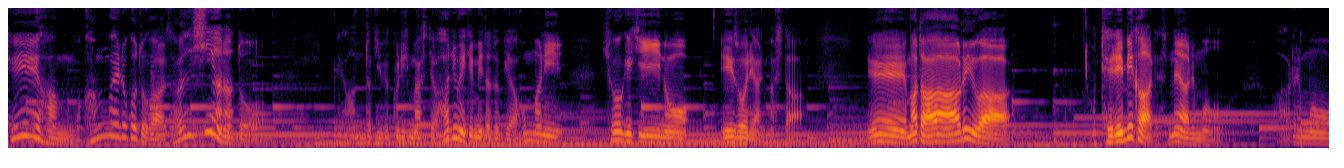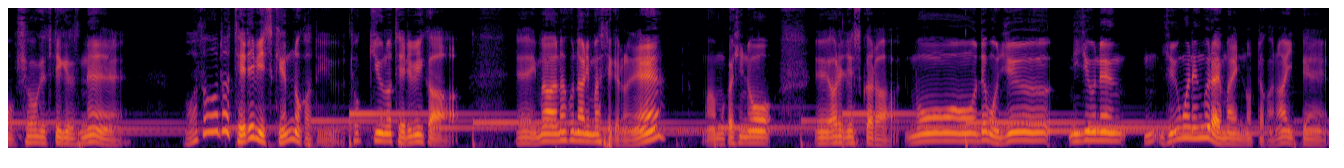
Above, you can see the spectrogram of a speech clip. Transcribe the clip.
京阪が考えることが斬新やなと、あの時びっくりしまして、初めて見た時はほんまに衝撃の映像にありました。でまた、あるいは、テレビカーですね、あれも。あれも衝撃的ですね。わざわざテレビつけんのかという特急のテレビカー。えー、今はなくなりましたけどね。まあ、昔の、えー、あれですから、もうでも10、20年、15年ぐらい前に乗ったかな、いっぺん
